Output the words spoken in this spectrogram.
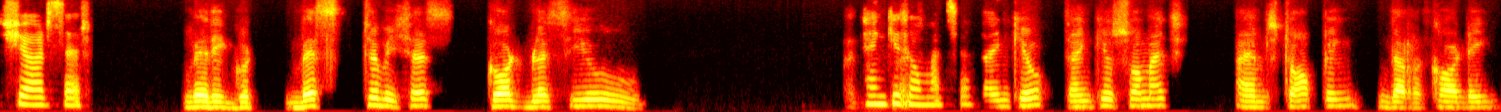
Sure, sir. Very good. Best wishes. God bless you. Thank you so much, sir. Thank you. Thank you so much. I am stopping the recording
